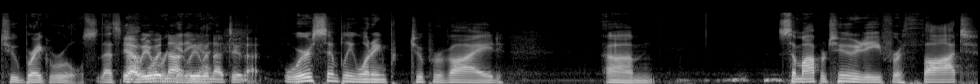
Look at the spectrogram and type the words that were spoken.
to break rules. That's Yeah, not we what would not. We at would not do that. we're simply wanting to provide um, some opportunity for thought,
